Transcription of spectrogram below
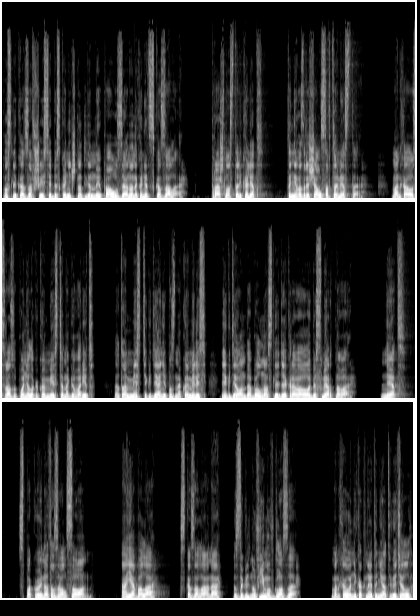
После казавшейся бесконечно длинной паузы она наконец сказала. «Прошло столько лет. Ты не возвращался в то место?» Манхао сразу понял, о каком месте она говорит, о том месте, где они познакомились и где он добыл наследие Кровавого Бессмертного. «Нет», — спокойно отозвался он. «А я была сказала она, заглянув ему в глаза. Манхао никак на это не ответил.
